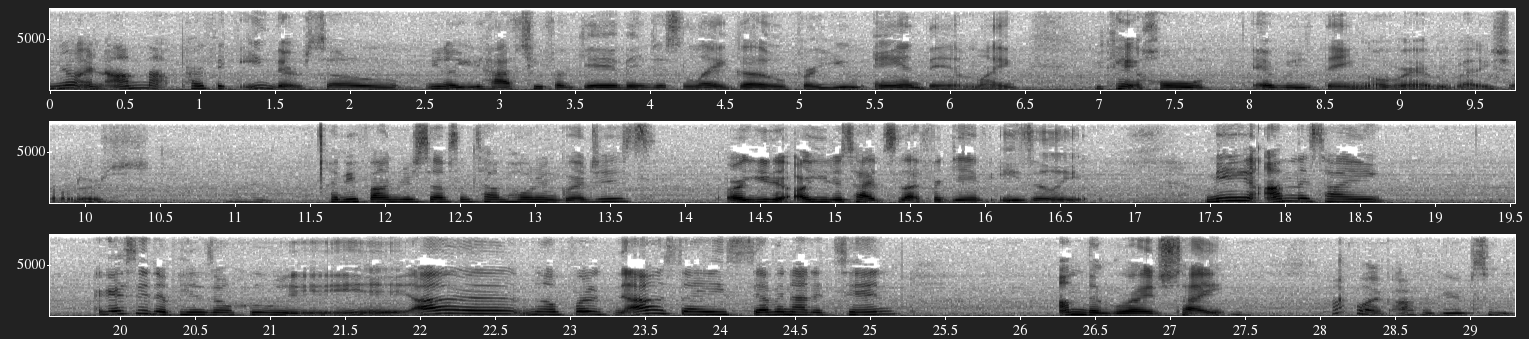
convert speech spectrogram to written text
You know, and I'm not perfect either. So you know, you have to forgive and just let go for you and them. Like, you can't hold everything over everybody's shoulders. Right. Have you found yourself sometime holding grudges? Or are you the, are you the type to like forgive easily? Me, I'm the type. I guess it depends on who it is. I no for I would say seven out of ten. I'm the grudge type. I feel like I forgive too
